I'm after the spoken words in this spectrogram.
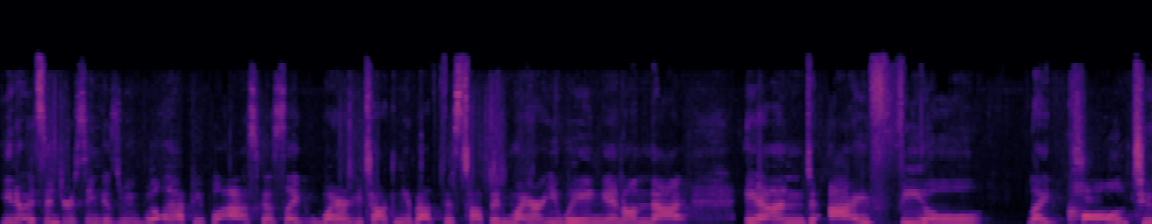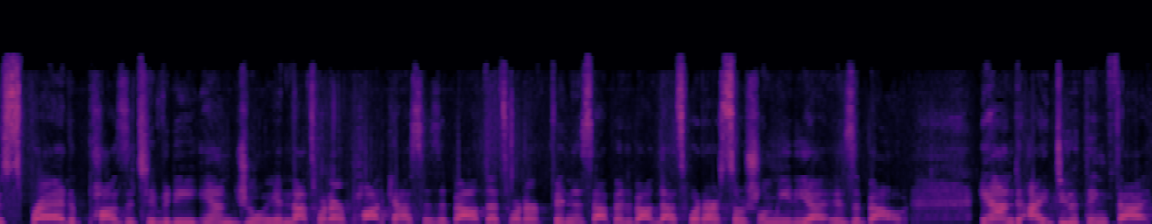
You know, it's interesting because we will have people ask us, like, why aren't you talking about this topic? Why aren't you weighing in on that? And I feel like called to spread positivity and joy. And that's what our podcast is about. That's what our fitness app is about. That's what our social media is about. And I do think that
